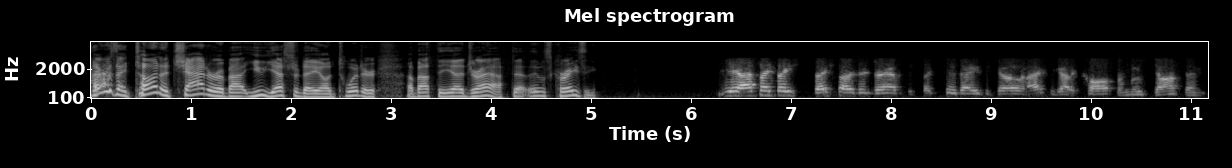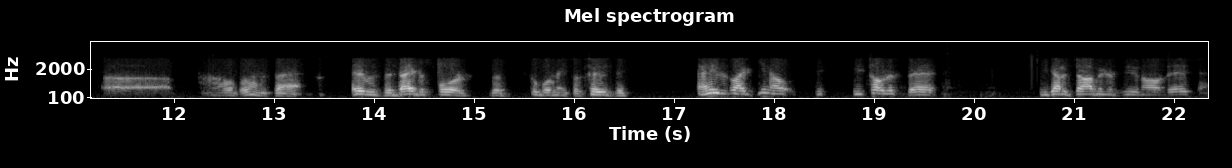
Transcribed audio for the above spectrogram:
there was a ton of chatter about you yesterday on Twitter about the uh, draft. It was crazy. Yeah, I think they they started their draft just like two days ago, and I actually got a call from Moose Johnston. Uh, oh, when was that? It was the day before the school board meeting on Tuesday, and he was like, you know, he, he told us that you got a job interview and all this, and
